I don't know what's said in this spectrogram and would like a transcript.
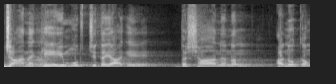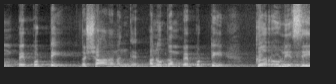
ಜಾನಕಿ ಮೂರ್ಛಿತೆಯಾಗಿ ದಶಾನನನ್ ಅನುಕಂಪೆ ಪುಟ್ಟಿ, ದಶಾನನಂಗೆ ಅನುಕಂಪೆ ಪುಟ್ಟಿ, ಕರುಣಿಸಿ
